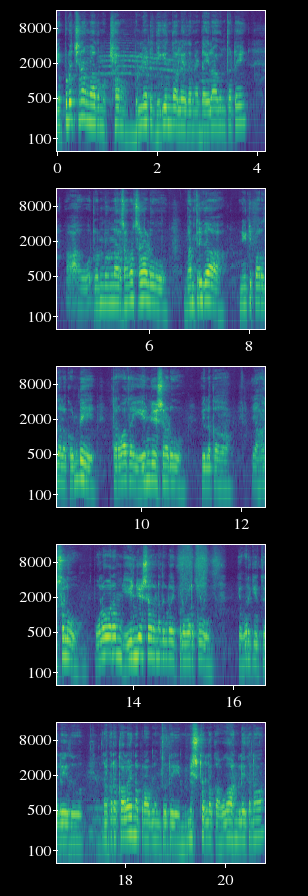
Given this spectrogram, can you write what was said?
ఎప్పుడు వచ్చినా కాదు ముఖ్యం బుల్లెట్ దిగిందా లేదనే డైలాగులతోటి రెండున్నర సంవత్సరాలు మంత్రిగా నీటిపారుదలకు ఉండి తర్వాత ఏం చేశాడు వీళ్ళకి అసలు పోలవరం ఏం చేశారన్నది కూడా ఇప్పటివరకు ఎవరికి తెలియదు రకరకాలైన ప్రాబ్లంతో తోటి మినిస్టర్లకు అవగాహన లేకనా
